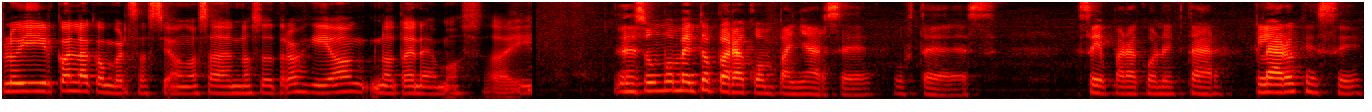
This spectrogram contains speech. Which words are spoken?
fluir con la conversación. O sea, nosotros guion no tenemos ahí. Es un momento para acompañarse ustedes. Sí, para conectar. Claro que sí.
